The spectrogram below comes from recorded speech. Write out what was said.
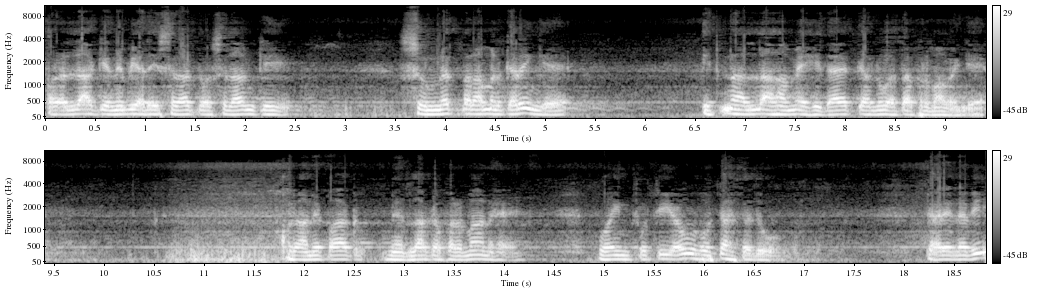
اور اللہ کے نبی علیہ السلاۃ والسلام کی سنت پر عمل کریں گے اتنا اللہ ہمیں ہدایت کا نور عطا فرماویں گے۔ قرآن پاک میں اللہ کا فرمان ہے وہ ان فتی ہوتا دو پیارے نبی،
